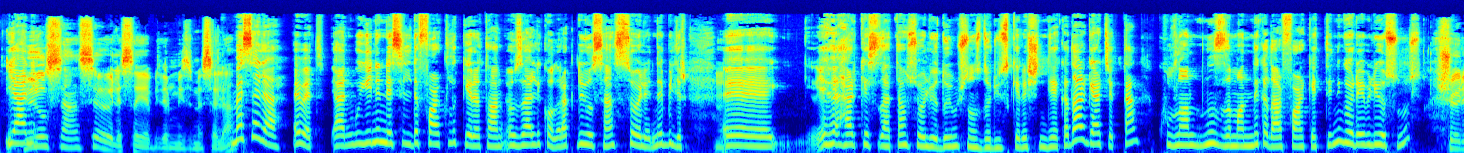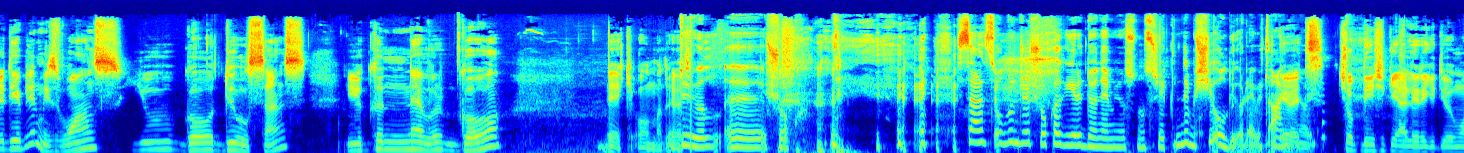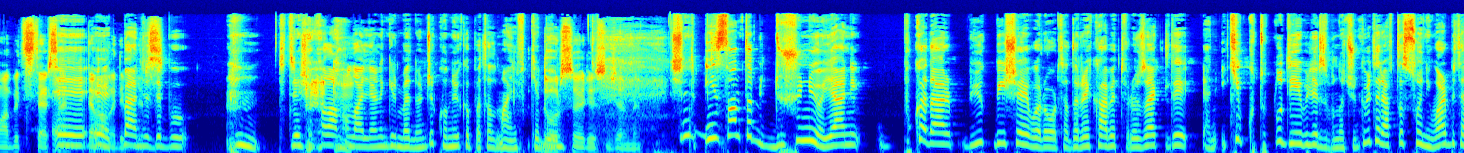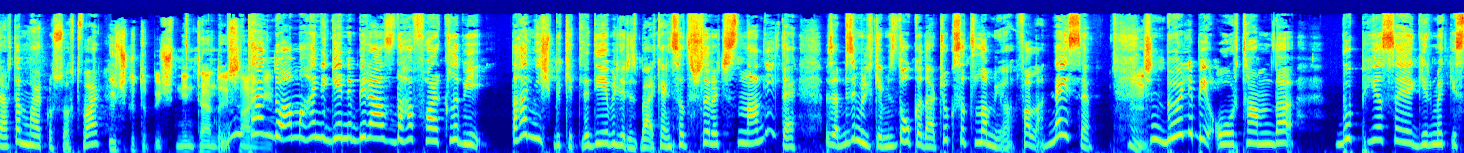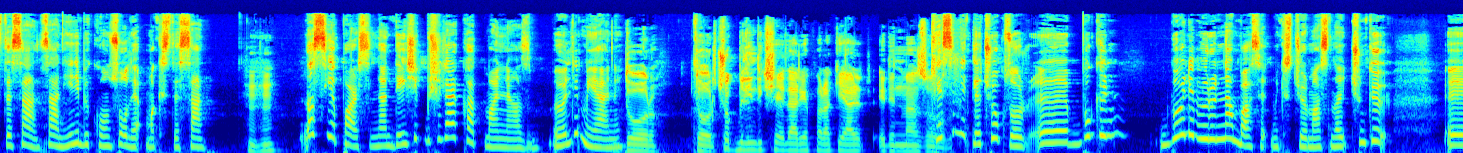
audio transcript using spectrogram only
Yani DualSense'i öyle sayabilir miyiz mesela? mesela evet yani bu yeni nesilde farklılık yaratan özellik olarak DualSense söylenebilir. E, herkes zaten söylüyor duymuşsunuzdur yüz kere şimdiye kadar. Gerçekten kullandığınız zaman ne kadar fark ettiğini görebiliyorsunuz. Şöyle diyebilir miyiz? Once you go DualSense, you can never go Belki olmadı evet. Dual e, şok. Sense olunca şoka geri dönemiyorsunuz şeklinde bir şey oluyor evet aynen evet. öyle. Çok değişik yerlere gidiyor muhabbet istersen Ee, devam evet edebiliriz. bence de bu titreşim falan olaylarına girmeden önce konuyu kapatalım aynı fikirdeyim. Doğru söylüyorsun canım benim. Şimdi insan tabii düşünüyor yani bu kadar büyük bir şey var ortada rekabet var özellikle yani iki kutuplu diyebiliriz buna çünkü bir tarafta Sony var bir tarafta Microsoft var. Üç kutup üç Nintendo'yu saymayayım. Nintendo ama hani gene biraz daha farklı bir daha niş bir kitle diyebiliriz belki hani satışlar açısından değil de mesela bizim ülkemizde o kadar çok satılamıyor falan neyse. Şimdi böyle bir ortamda bu piyasaya girmek istesen sen yeni bir konsol yapmak istesen nasıl yaparsın yani değişik bir şeyler katman lazım öyle değil mi yani? Doğru. Doğru. Çok bilindik şeyler yaparak yer edinmen zor olur. Kesinlikle çok zor. Ee, bugün böyle bir üründen bahsetmek istiyorum aslında. Çünkü e,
